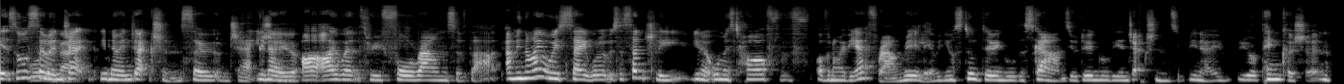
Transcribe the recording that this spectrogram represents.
It's also inject, you know, injections. So, Injection. you know, I, I, went through four rounds of that. I mean, I always say, well, it was essentially, you know, almost half of, of an IVF round, really. I mean, you're still doing all the scans, you're doing all the injections, you know, you're a pincushion,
